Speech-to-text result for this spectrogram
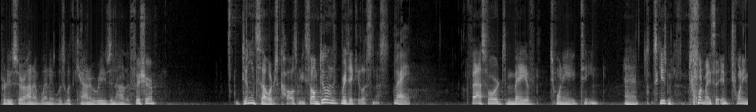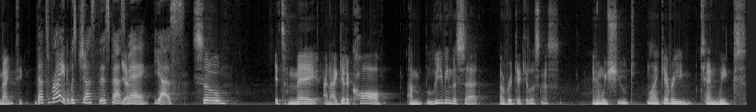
producer on it when it was with Keanu Reeves and Anna Fisher, Dylan Sellers calls me. So I'm doing ridiculousness. Right. Fast forward to May of 2018, and excuse me, what am I saying? 2019. That's right. It was just this past Yeah. May. Yes. So it's May, and I get a call. I'm leaving the set of Ridiculousness, and we shoot like every 10 weeks.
